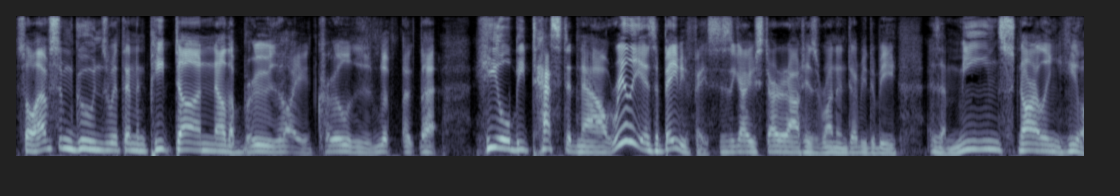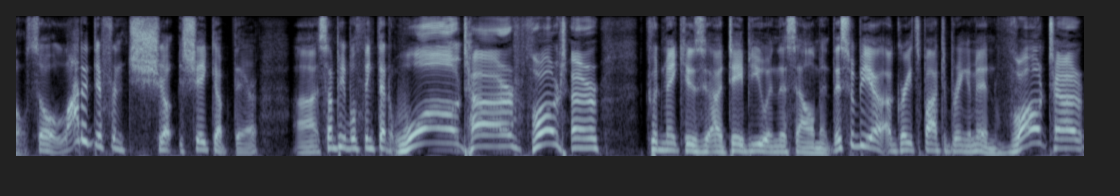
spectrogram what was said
So have some goons with him, and Pete Dunne. Now the bruise, like crew like that he'll be tested now, really as a babyface. This is a guy who started out his run in WWE as a mean, snarling heel. So a lot of different sh- shake up there. Uh, some people think that Walter, Walter, could make his uh, debut in this element. This would be a, a, great spot to bring him in. Walter,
